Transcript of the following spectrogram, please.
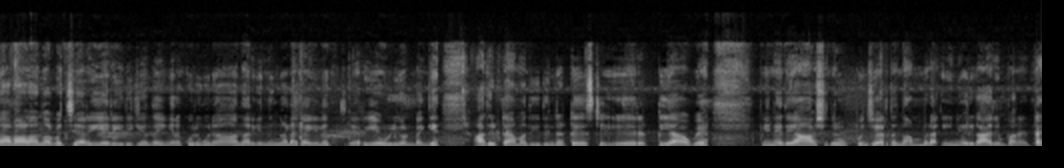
സവാള എന്ന് പറയുമ്പോൾ ചെറിയ രീതിക്ക് എന്താ ഇങ്ങനെ കുനുകുനാന്നറിയും നിങ്ങളുടെ കയ്യിൽ ചെറിയ ഉള്ളി ഉണ്ടെങ്കിൽ അതിട്ടാൽ മതി. ഇതിന്റെ ടേസ്റ്റ് ഇരട്ടിയാവേ. പിന്നെ ഇതേ ആവശ്യത്തിന് ഉപ്പും ചേർത്ത് നമ്മുടെ ഇനി ഒരു കാര്യം പറയട്ടെ.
